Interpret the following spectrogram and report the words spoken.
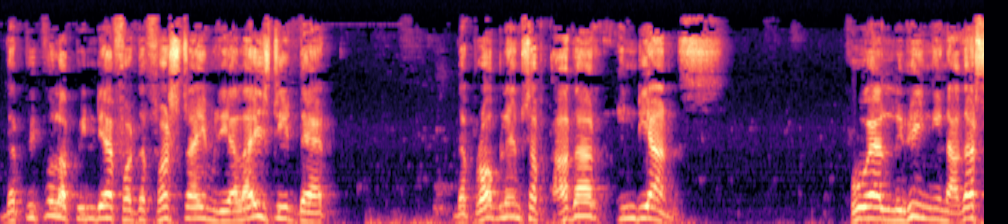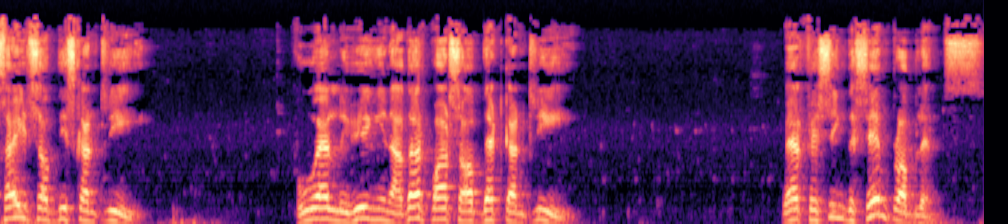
the people of India for the first time realized it that the problems of other Indians who are living in other sides of this country, who are living in other parts of that country, were facing the same problems.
